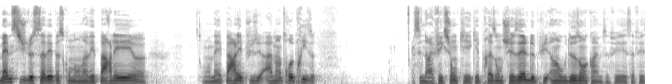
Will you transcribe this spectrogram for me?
même si je le savais parce qu'on en avait parlé, on avait parlé plus à maintes reprises. C'est une réflexion qui est, qui est présente chez elle depuis un ou deux ans quand même. Ça fait, ça fait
